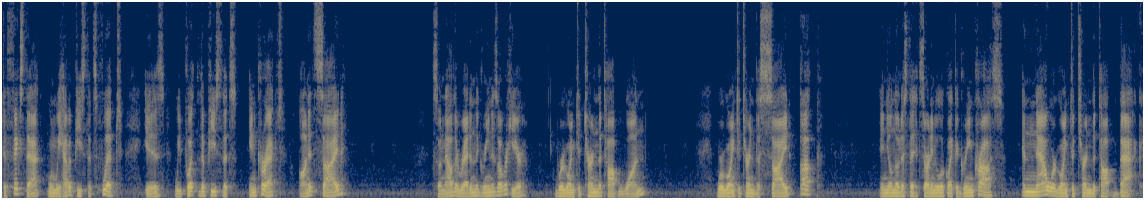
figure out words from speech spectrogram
to fix that when we have a piece that's flipped is we put the piece that's incorrect on its side. So now the red and the green is over here. We're going to turn the top one. We're going to turn the side up. And you'll notice that it's starting to look like a green cross. And now we're going to turn the top back.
